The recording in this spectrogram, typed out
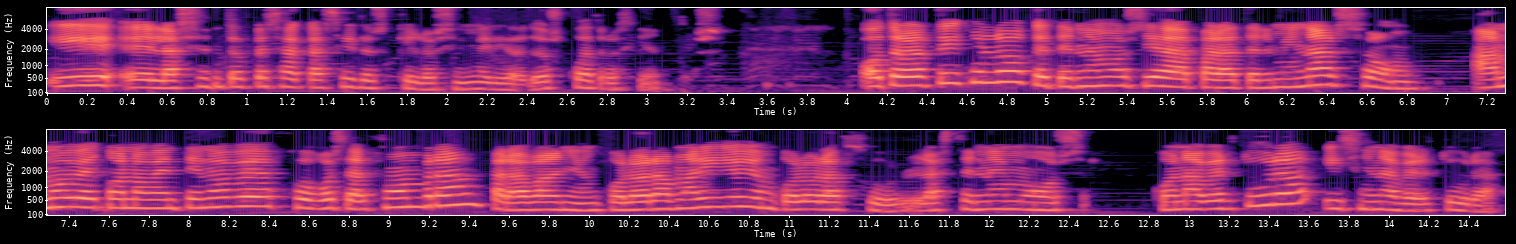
y el asiento pesa casi 2 kilos y medio, 2,400. Otro artículo que tenemos ya para terminar son a 9,99 juegos de alfombra para baño en color amarillo y en color azul. Las tenemos con abertura y sin abertura.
